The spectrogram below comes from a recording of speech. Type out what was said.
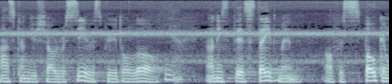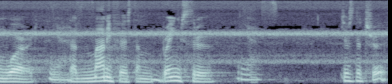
ask and you shall receive a spiritual law. Yeah. And it's the statement of a spoken word Yes. that manifests and mm. brings through Yes. just the truth.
